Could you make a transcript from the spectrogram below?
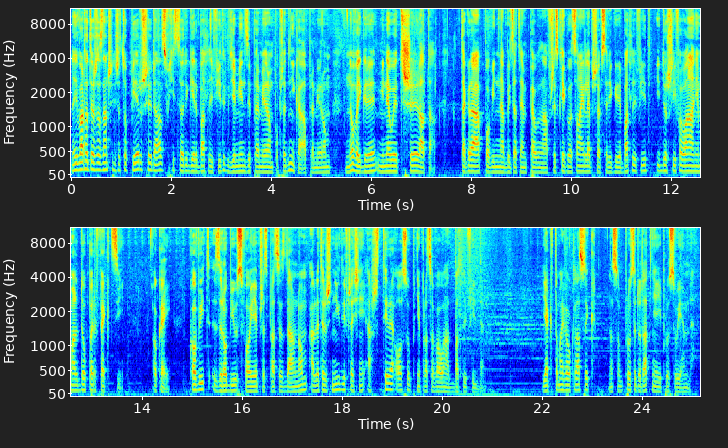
No i warto też zaznaczyć, że to pierwszy raz w historii gier Battlefield, gdzie między premierą poprzednika a premierą nowej gry minęły 3 lata. Ta gra powinna być zatem pełna wszystkiego co najlepsze w serii gry Battlefield i doszlifowana niemal do perfekcji. Okej, COVID zrobił swoje przez pracę zdalną, ale też nigdy wcześniej aż tyle osób nie pracowało nad Battlefieldem. Jak to mawiał klasyk, no są plusy dodatnie i plusy ujemne.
